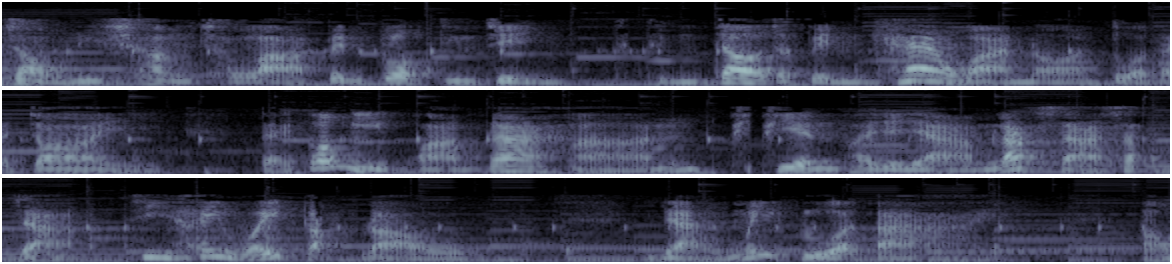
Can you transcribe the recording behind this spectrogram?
เจ้านี่ช่างฉลาดเป็นกลบจริงๆ ถึงเจ้าจะเป็นแค่วานอนตัวกระจ้อย แต่ก็มีความกล้าหาญเพียรพยายามรักษาสัจจะที่ให้ไว้กับเรา อย่างไม่กลัวตาย เอา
